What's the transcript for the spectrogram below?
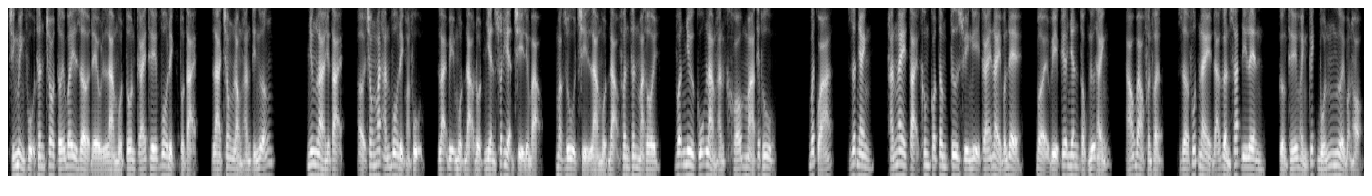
chính mình phụ thân cho tới bây giờ đều là một tôn cái thế vô địch tồn tại, là trong lòng hắn tín ngưỡng. Nhưng là hiện tại, ở trong mắt hắn vô địch hoàng phụ, lại bị một đạo đột nhiên xuất hiện chỉ điểm bạo, mặc dù chỉ là một đạo phân thân mà thôi, vẫn như cũng làm hắn khó mà tiếp thu. Bất quá, rất nhanh, hắn ngay tại không có tâm tư suy nghĩ cái này vấn đề, bởi vì kia nhân tộc nữ thánh, áo bào phân phật, giờ phút này đã gần sát đi lên, cường thế hoành kích bốn người bọn họ.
